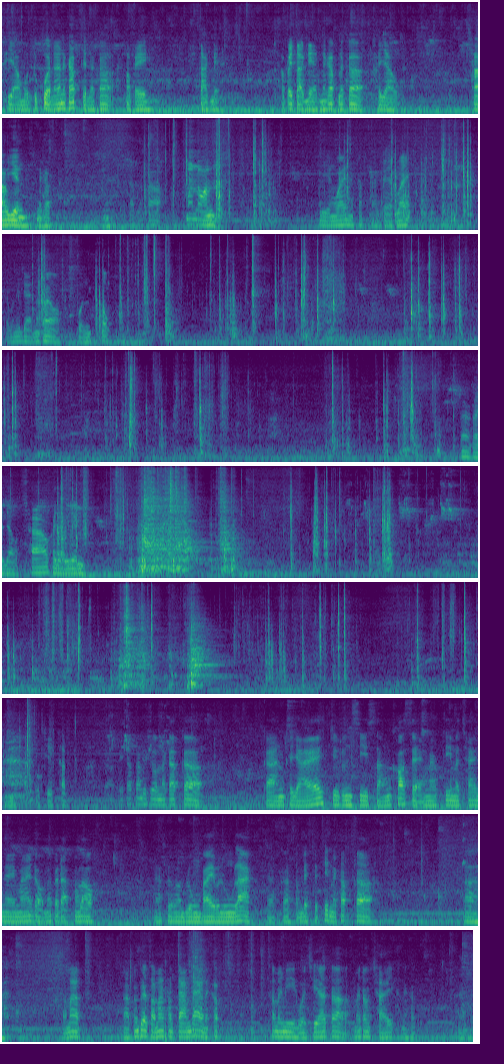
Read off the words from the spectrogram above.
เขย่าหมดทุกขวดแล้วนะครับ เสร็จแล้วก็เอาไปตากแดด เอาไปตากแดดนะครับ แล้วก็เขย่าเช้าเย็นนะครับแล้วก็มานอนเลี้ยงไว้นะครับตากแดดไว้ แต่วันนี้แดดไม่ค่อยออกฝนตก ก็เขย่าเช้าเขย่าเย็นโอเคครับโอเคครับท่านผู้ชมนะครับก็การขยายจุลินทรีย์สังเคราะห์แสงนะครับที่มาใช้ในไม้ดอกไม้ประดับของเรานะเพื่อบำรุงใบบำรุงรากนะครับก็สำเร็จเสร็จสิ้นนะครับก็อ่า สามารถเพื่อนๆสามารถทำตามได้นะครับ ถ้าไม่มีหัวเชื้อก็ไม่ต้องใช้นะครับ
